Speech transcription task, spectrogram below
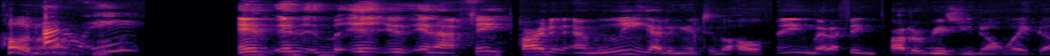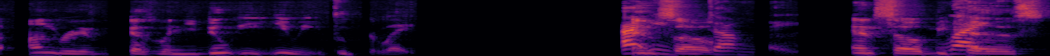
hold on. I don't eat. And and and, and I think part of, I mean, we ain't got to get into the whole thing, but I think part of the reason you don't wake up hungry is because when you do eat, you eat super late. I And eat so- dumb late. And so because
